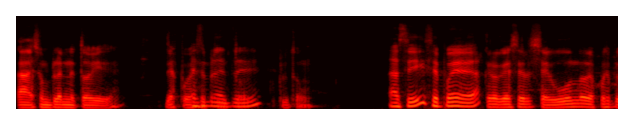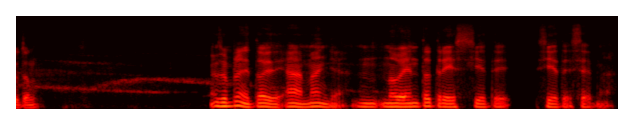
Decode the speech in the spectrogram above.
Ah, es un planetoide. Después ¿Es de un planetoide? Plutón. ¿Ah, sí? ¿Se puede ver? Creo que es el segundo después de Plutón. Es un planetoide. Ah, man, ya. 90377 Setna.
